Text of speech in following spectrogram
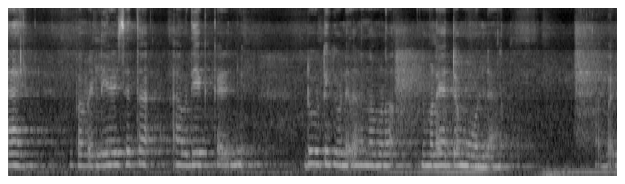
ഹായ്. ഇപ്പം വെള്ളിയാഴ്ചത്തെ അവധിയൊക്കെ കഴിഞ്ഞു. ഡ്യൂട്ടിക്ക് വേണ്ടിയതാണ് നമ്മൾ നമ്മളെ ഏറ്റവും മുകളിലാണ് അപ്പോൾ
